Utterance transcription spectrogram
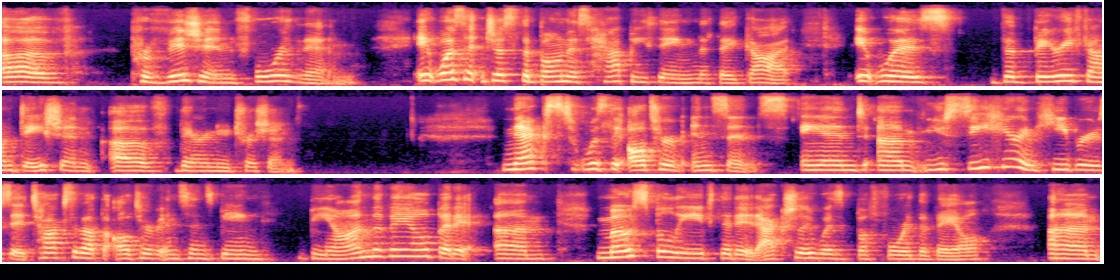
of provision for them. It wasn't just the bonus happy thing that they got, it was the very foundation of their nutrition. Next was the altar of incense. And um, you see here in Hebrews, it talks about the altar of incense being beyond the veil, but it, um, most believe that it actually was before the veil um,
